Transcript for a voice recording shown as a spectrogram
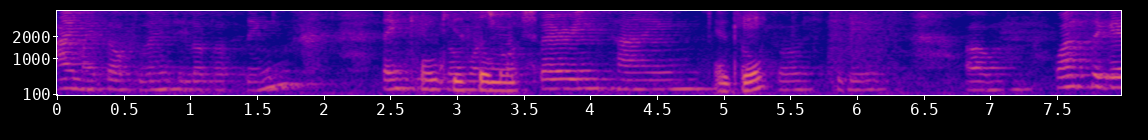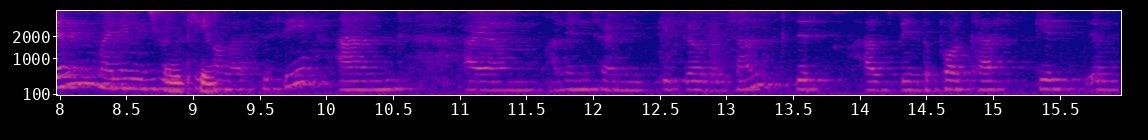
I myself learned a lot of things. Thank you, Thank so, you much so for much. sparing time to Okay. talk to us today. Um, once again, my name is Ruth Okay. Sisi, and I am an intern with Give Girls a Chance. This has been the podcast Give um,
